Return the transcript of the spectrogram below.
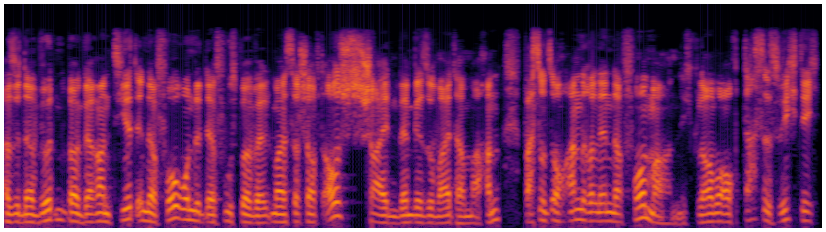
Also da würden wir garantiert in der Vorrunde der Fußballweltmeisterschaft ausscheiden, wenn wir so weitermachen, was uns auch andere Länder vormachen. Ich glaube, auch das ist wichtig,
